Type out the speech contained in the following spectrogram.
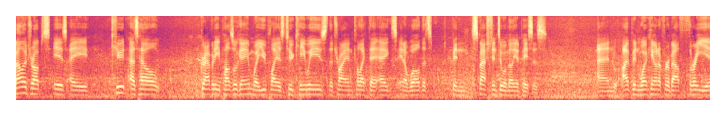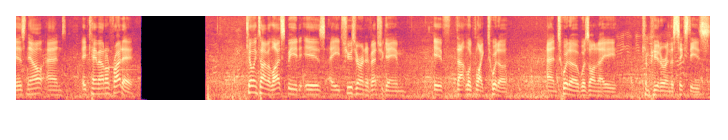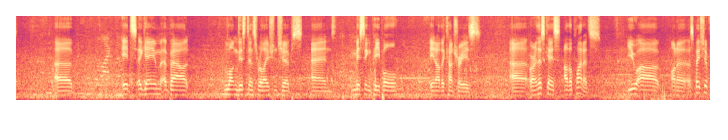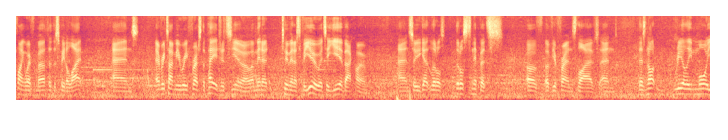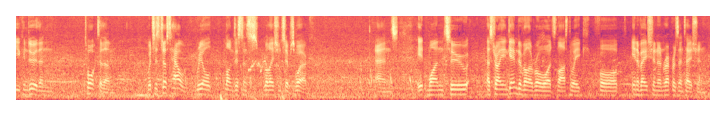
Drops is a cute as hell gravity puzzle game where you play as two Kiwis that try and collect their eggs in a world that's been smashed into a million pieces. And I've been working on it for about three years now, and it came out on Friday. Killing Time at Lightspeed is a choose your own adventure game if that looked like Twitter and Twitter was on a computer in the 60s. Uh, it's a game about long distance relationships and missing people in other countries, uh, or in this case, other planets. You are on a, a, spaceship flying away from Earth at the speed of light, and every time you refresh the page, it's you know a minute, two minutes for you. It's a year back home, and so you get little little snippets of of your friends' lives, and there's not really more you can do than talk to them, which is just how real long distance relationships work. And it won two Australian Game Developer Awards last week for innovation and representation.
